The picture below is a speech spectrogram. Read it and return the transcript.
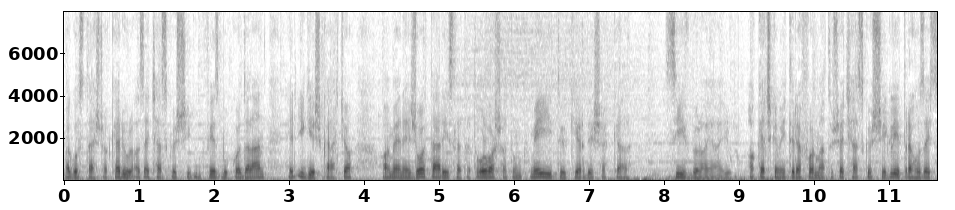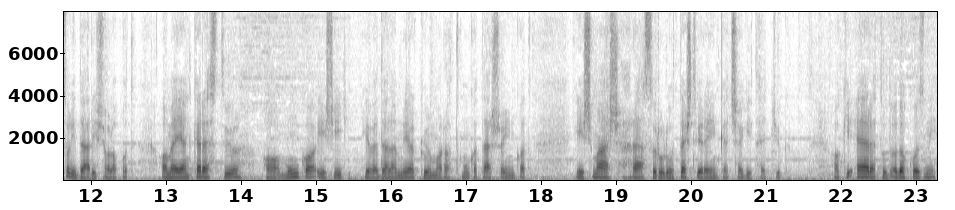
megosztásra kerül az Egyházközségünk Facebook oldalán egy igéskártya, amelyen egy Zsoltár részletet olvashatunk mélyítő kérdésekkel. Szívből ajánljuk. A Kecskeméti Református Egyházközség létrehoz egy szolidáris alapot, amelyen keresztül a munka és így jövedelem nélkül maradt munkatársainkat és más rászoruló testvéreinket segíthetjük. Aki erre tud adakozni,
